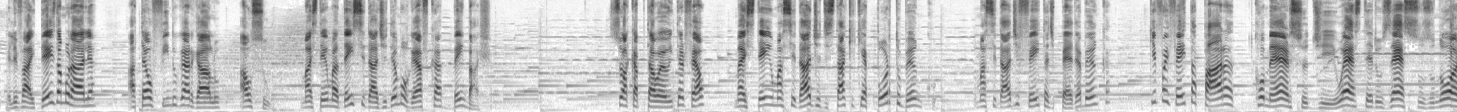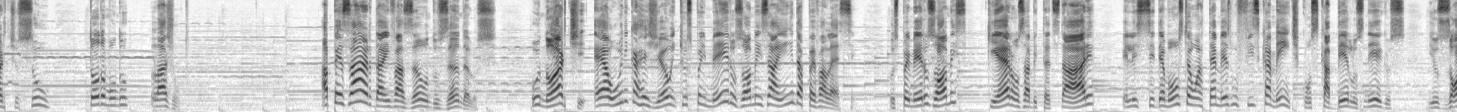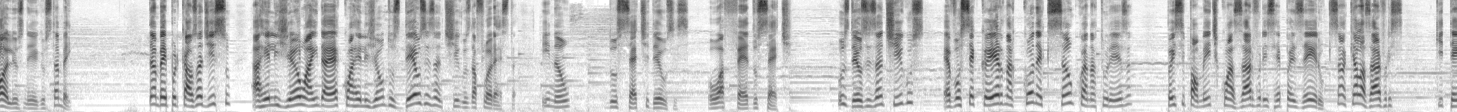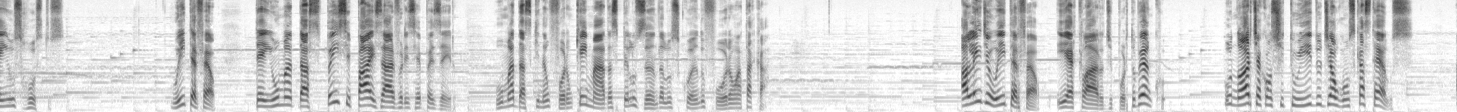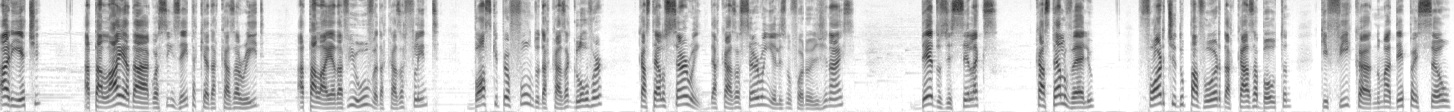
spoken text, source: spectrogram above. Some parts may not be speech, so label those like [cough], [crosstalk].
Ele vai desde a muralha até o fim do gargalo ao sul, mas tem uma densidade demográfica bem baixa. Sua capital é o Interfell, mas tem uma cidade de destaque que é Porto Branco, uma cidade feita de pedra branca que foi feita para comércio de Westeros, Essos, o Norte, o Sul, todo mundo lá junto. Apesar da invasão dos Ândalos, o Norte é a única região em que os primeiros homens ainda prevalecem. Os primeiros homens, que eram os habitantes da área, eles se demonstram até mesmo fisicamente, com os cabelos negros e os olhos negros também. Também por causa disso, a religião ainda é com a religião dos deuses antigos da floresta e não dos sete deuses ou a fé dos sete. Os deuses antigos é você crer na conexão com a natureza, principalmente com as árvores represeiro, que são aquelas árvores que têm os rostos. Winterfell tem uma das principais árvores represeiro, uma das que não foram queimadas pelos ândalos quando foram atacar. Além de Winterfell e, é claro, de Porto Branco, o norte é constituído de alguns castelos. Ariete, Atalaia da Água Cinzenta, que é da Casa Reed, Atalaia da Viúva, da Casa Flint, Bosque Profundo, da Casa Glover, Castelo Serwyn, da Casa Serwyn, eles não foram originais, Dedos de Silex, Castelo Velho, Forte do Pavor, da Casa Bolton, que fica numa depressão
